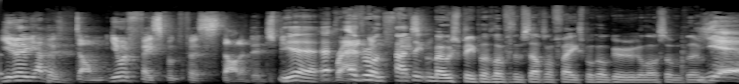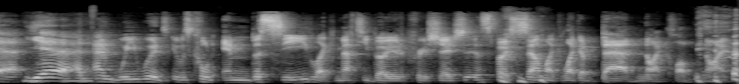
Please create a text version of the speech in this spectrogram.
you know, you had those dumb. You know, when Facebook first started, there'd just Yeah, everyone. I think most people have looked for themselves on Facebook or Google or something. yeah, yeah, and and we would. It was called Embassy, like Matthew Boyd Appreciation. It's supposed to sound like like a bad nightclub night.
